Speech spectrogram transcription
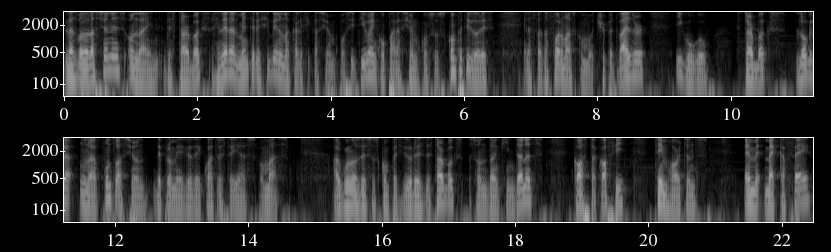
Las valoraciones online de Starbucks generalmente reciben una calificación positiva en comparación con sus competidores en las plataformas como TripAdvisor y Google. Starbucks logra una puntuación de promedio de 4 estrellas o más. Algunos de esos competidores de Starbucks son Dunkin' Donuts, Costa Coffee, Tim Hortons, M McCafe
